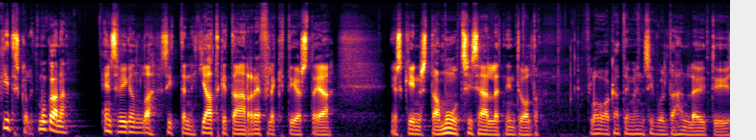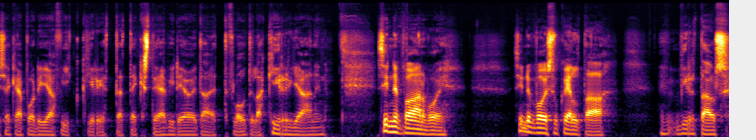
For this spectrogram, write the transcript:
Kiitos kun olit mukana. Ensi viikolla sitten jatketaan reflektiosta ja jos kiinnostaa muut sisällöt, niin tuolta Flow Academyn sivuiltahan löytyy sekä podia, viikkokirjettä, tekstejä, videoita että flow kirjaa, niin sinne vaan voi, sinne voi sukeltaa virtaus,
